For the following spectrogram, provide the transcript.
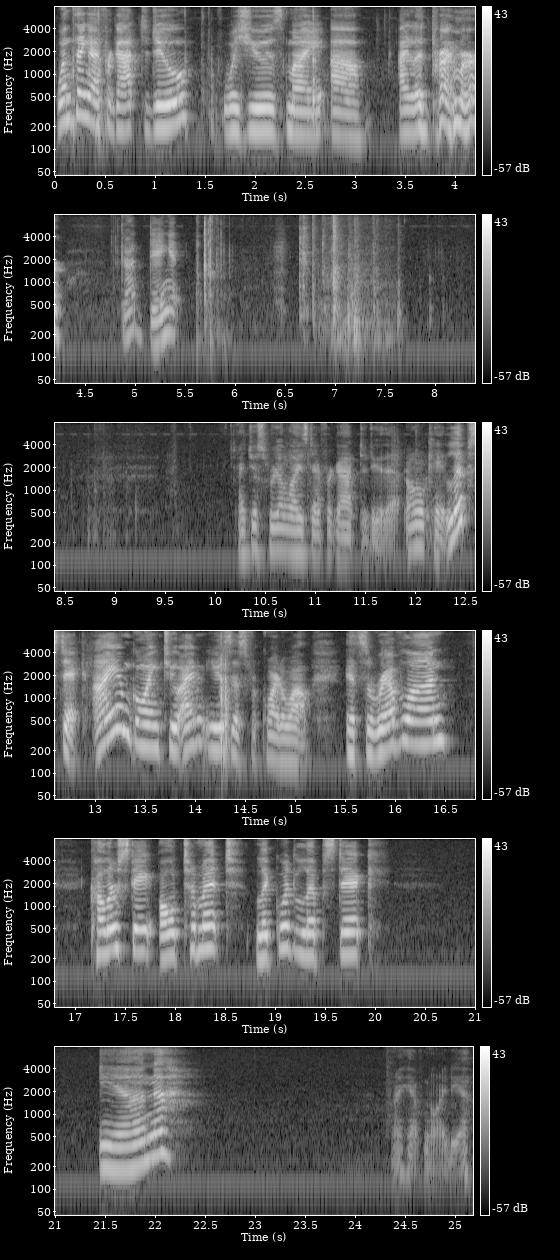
One thing I forgot to do was use my uh, eyelid primer. God dang it. I just realized I forgot to do that. Okay, lipstick. I am going to, I haven't used this for quite a while. It's the Revlon Color Stay Ultimate Liquid Lipstick in, I have no idea,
